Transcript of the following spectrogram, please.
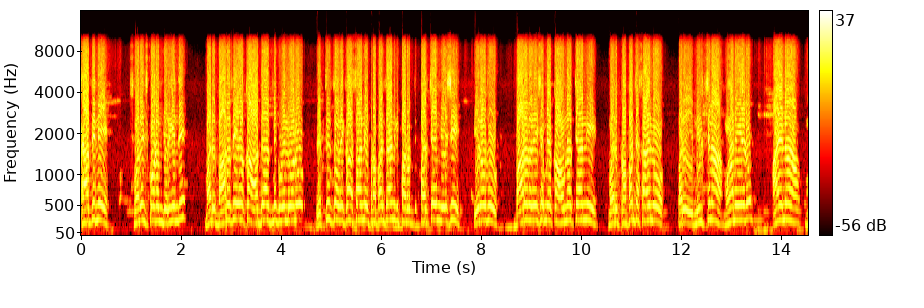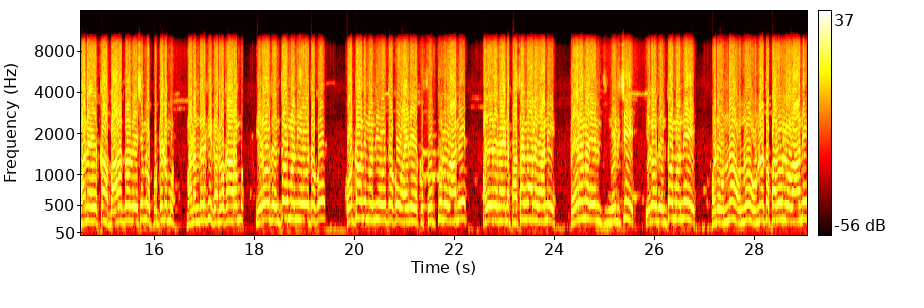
ఖ్యాతిని స్మరించుకోవడం జరిగింది. మరి భారతీయ యొక్క ఆధ్యాత్మిక విలువలు వ్యక్తిత్వ వికాసాన్ని ప్రపంచానికి పరిచయం చేసి ఈరోజు భారతదేశం యొక్క ఔన్నత్యాన్ని మరి ప్రపంచ స్థాయిలో మరి నిలిచిన మహనీయుడు. ఆయన మన యొక్క భారతదేశంలో పుట్టడం మనందరికీ గర్వకారం. ఈ రోజు ఎంతో మంది యువతకు కోట్లాది మంది యువతకు ఆయన యొక్క సూక్తులు కానీ అదేవిధంగా ఆయన ప్రసంగాలు కానీ ప్రేరణ నిల్- నిలిచి ఈరోజు ఎంతో మంది మరి ఉన్న ఉన్న- ఉన్నత పదవుల్లో కానీ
